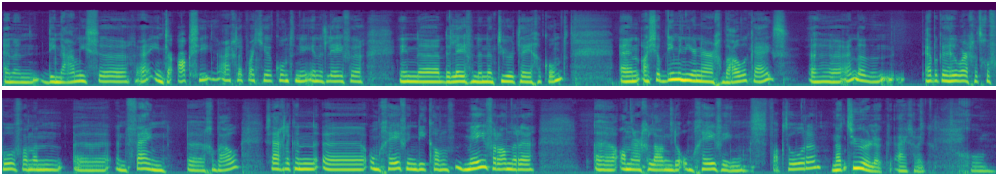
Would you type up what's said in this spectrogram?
en een dynamische interactie, eigenlijk wat je continu in het leven, in de levende natuur tegenkomt. En als je op die manier naar gebouwen kijkt, en dan heb ik heel erg het gevoel van een, een fijn gebouw. Het is eigenlijk een omgeving die kan mee veranderen. Uh, naar gelang de omgevingsfactoren. Natuurlijk eigenlijk. Gewoon.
